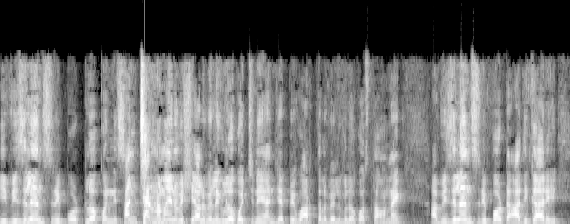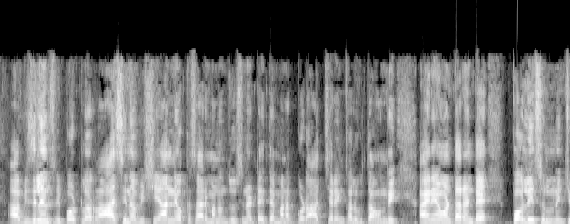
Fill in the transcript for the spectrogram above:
ఈ విజిలెన్స్ రిపోర్ట్లో కొన్ని సంచలనమైన విషయాలు వెలుగులోకి వచ్చినాయి అని చెప్పి వార్తలు వెలుగులోకి వస్తూ ఉన్నాయి. ఆ విజిలెన్స్ రిపోర్ట్ అధికారి ఆ విజిలెన్స్ రిపోర్ట్లో రాసిన విషయాన్ని ఒకసారి మనం చూసినట్టయితే మనకు కూడా ఆశ్చర్యం కలుగుతూ ఉంది. ఆయన ఏమంటారంటే పోలీసుల నుంచి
